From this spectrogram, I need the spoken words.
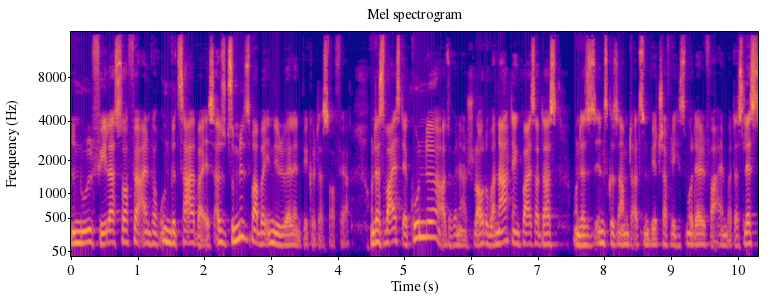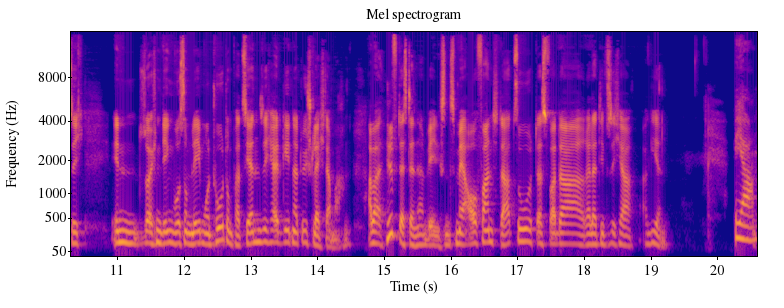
eine Null-Fehler-Software einfach unbezahlbar ist. Also zumindest mal bei individuell entwickelter Software. Und das weiß der Kunde, also wenn er schlau drüber nachdenkt, weiß er das. Und das ist insgesamt als ein wirtschaftliches Modell vereinbart. Das lässt sich in solchen Dingen, wo es um Leben und Tod, um Patientensicherheit geht, natürlich schlechter machen. Aber hilft es denn dann wenigstens mehr Aufwand dazu, dass wir da relativ sicher agieren? Ja,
